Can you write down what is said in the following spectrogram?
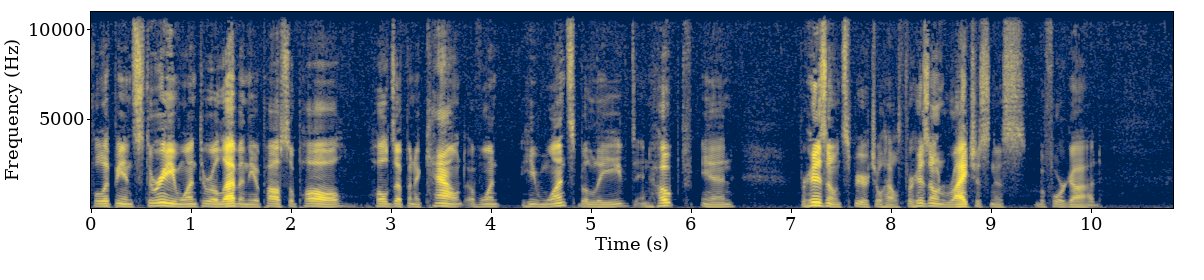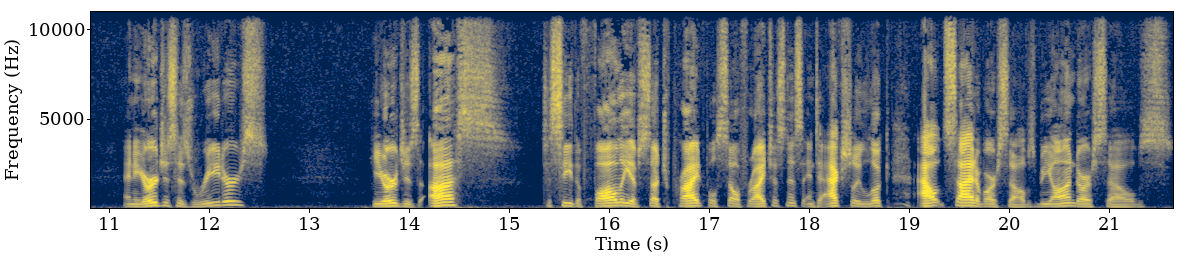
Philippians 3 1 through 11, the Apostle Paul holds up an account of what he once believed and hoped in for his own spiritual health, for his own righteousness before God. And he urges his readers, he urges us to see the folly of such prideful self righteousness and to actually look outside of ourselves, beyond ourselves,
